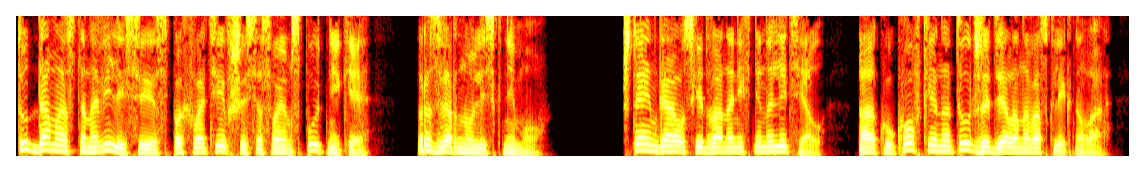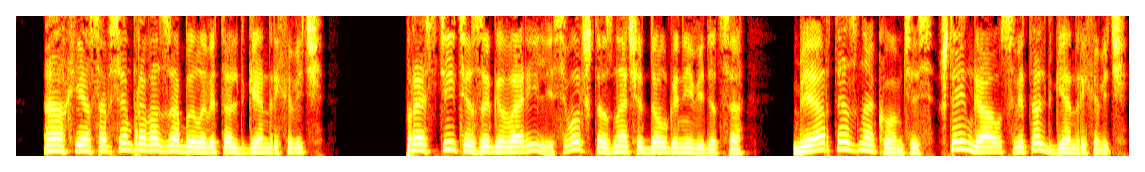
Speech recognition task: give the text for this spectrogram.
Тут дамы остановились и, спохватившись о своем спутнике, развернулись к нему. Штейнгаус едва на них не налетел, а Куковкина тут же делано воскликнула. «Ах, я совсем про вас забыла, Витольд Генрихович. Простите, заговорились, вот что значит долго не видеться. Берта, знакомьтесь, Штейнгаус Витольд Генрихович,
